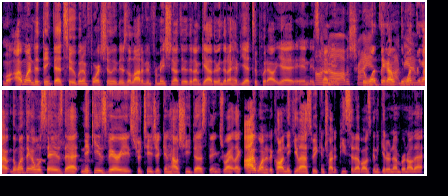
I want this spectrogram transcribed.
Well, I wanted to think that too, but unfortunately, there's a lot of information out there that I'm gathering that I have yet to put out yet, and it's oh, coming. No, I was trying. The one thing oh, I, the damn. one thing I, the one thing I will say is that Nicki is very strategic in how she does things. Right? Like I wanted to call Nicki last week and try to piece it up. I was going to get her number and all that,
